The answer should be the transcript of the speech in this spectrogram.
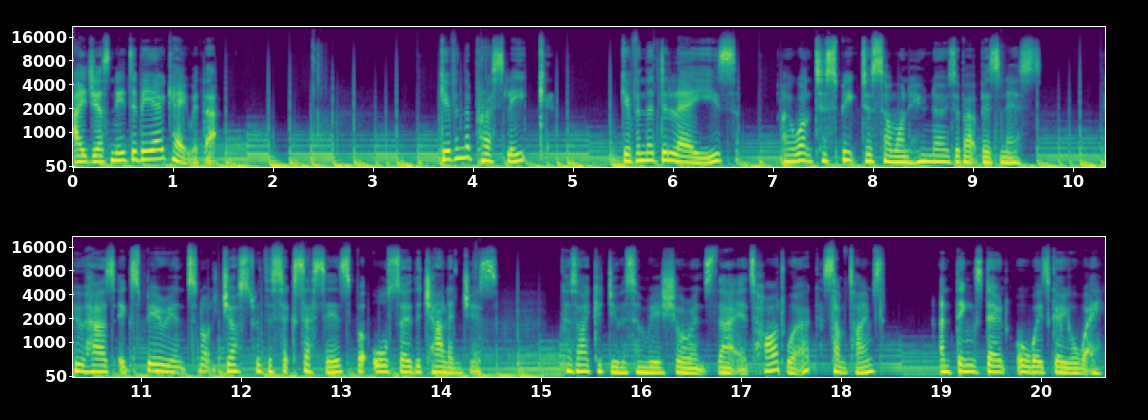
I just need to be okay with that. Given the press leak, given the delays, I want to speak to someone who knows about business, who has experience not just with the successes, but also the challenges. Because I could do with some reassurance that it's hard work sometimes and things don't always go your way.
